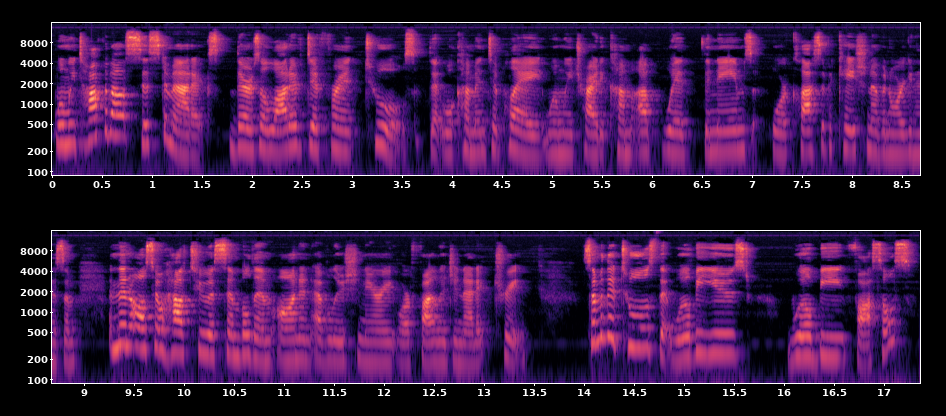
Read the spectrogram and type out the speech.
when we talk about systematics, there's a lot of different tools that will come into play when we try to come up with the names or classification of an organism, and then also how to assemble them on an evolutionary or phylogenetic tree. Some of the tools that will be used will be fossils.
